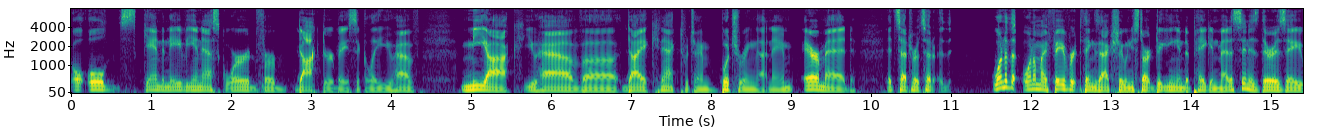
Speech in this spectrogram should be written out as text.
old Scandinavian esque word for doctor, basically. You have Miach, you have uh, Diaconnect, which I'm butchering that name, Airmed, et cetera, et cetera. One of the one of my favorite things actually when you start digging into pagan medicine is there is a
